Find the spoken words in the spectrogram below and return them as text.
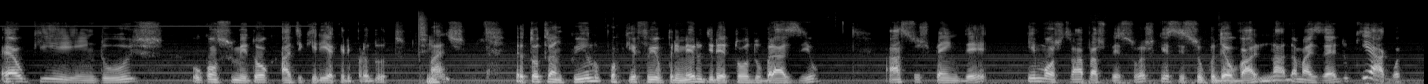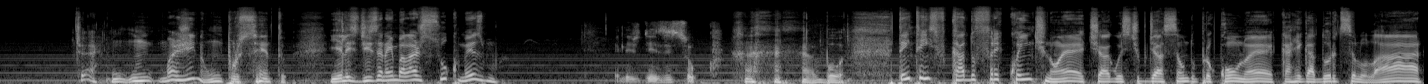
é o que induz o consumidor a adquirir aquele produto. Sim. Mas eu estou tranquilo porque fui o primeiro diretor do Brasil a suspender e mostrar para as pessoas que esse suco Del Valle nada mais é do que água. É, um, um, imagina, 1%. E eles dizem na embalagem suco mesmo? Eles dizem suco. Boa. Tem, tem ficado frequente, não é, Tiago, esse tipo de ação do Procon, não é? Carregador de celular,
